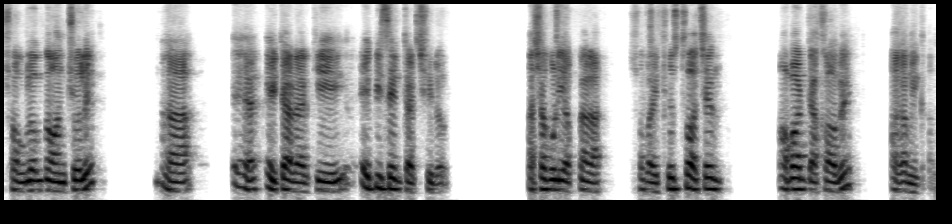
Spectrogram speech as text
সংলগ্ন অঞ্চলে এটার আর কি এপিসেন্টার ছিল। আশা করি আপনারা সবাই সুস্থ আছেন। আবার দেখা হবে আগামীকাল।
